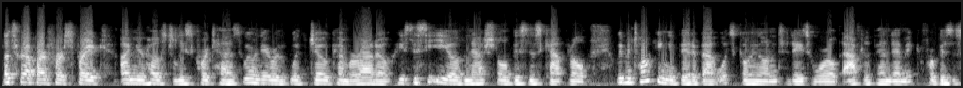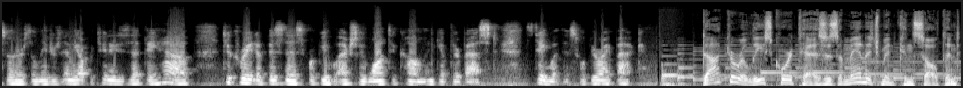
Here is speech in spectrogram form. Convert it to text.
Let's wrap our first break. I'm your host, Elise Cortes. We were here with, with Joe Camberato. He's the CEO of National Business Capital. We've been talking a bit about what's going on in today's world after the pandemic for business owners and leaders and the opportunities that they have to create a business where people actually want to come and give their best. Stay with us. We'll be right back. Dr. Elise Cortes is a management consultant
